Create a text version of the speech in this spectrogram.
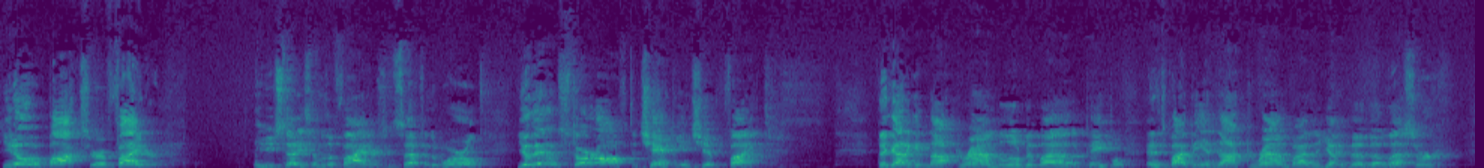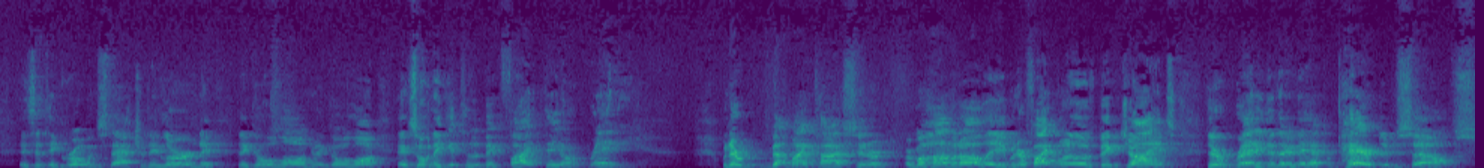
You know, a boxer, a fighter, if you study some of the fighters and stuff in the world, you know, they don't start off the championship fight. They got to get knocked around a little bit by other people. And it's by being knocked around by the young, the, the lesser, is that they grow in stature. They learn, they, they go along, and they go along. And so when they get to the big fight, they are ready. Whenever Mike Tyson or, or Muhammad Ali, when they're fighting one of those big giants, they're ready. They, they have prepared themselves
